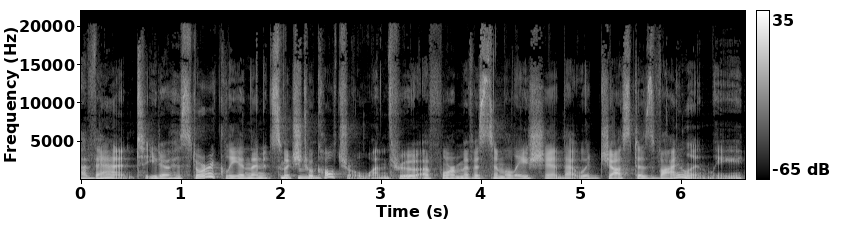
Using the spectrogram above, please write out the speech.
event, you know, historically, and then it switched mm-hmm. to a mm-hmm. cultural one through a form of assimilation that would just as violently,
